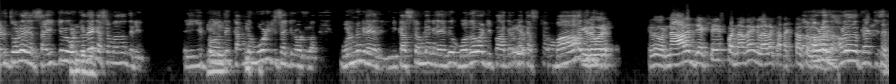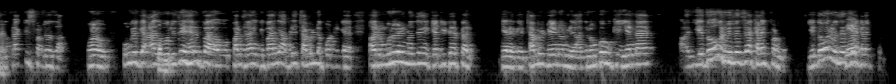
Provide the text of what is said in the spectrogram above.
எடுத்தோன்னே சைக்கிள் ஓட்டுறதே. கஷ்டமா தான் தெரியும். இப்போ. வந்து கண்ணை மூடிட்டு சைக்கிள் ஓட்டலாம். ஒண்ணும் கிடையாது. இது கஷ்டம்லாம் கிடையாது. முத வாட்டி பாக்குறப்ப கஷ்டமா இது ஒரு இது ஒரு நாலஞ்சு எக்ஸசைஸ் பண்ணாதான் எங்களால கரெக்டா சொல்ல அவ்வளவுதான். அவ்வளவுதான் பிராக்டிஸ் பிராக்டிஸ் பண்றதுதான். உங்களுக்கு அது ஒரு இது ஹெல்ப் பண்றேன். இங்க பாருங்க அப்படியே தமிழ்ல போட்டிருக்கேன் அவர் முருகன் வந்து கேட்டுக்கிட்டே இருப்பார். எனக்கு தமிழ் வேணும்னு. அது ரொம்ப முக்கியம். ஏன்னா ஏதோ ஒரு விதத்துல கனெக்ட் பண்ணும். ஏதோ ஒரு விதத்துல கனெக்ட் பண்ணும்.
